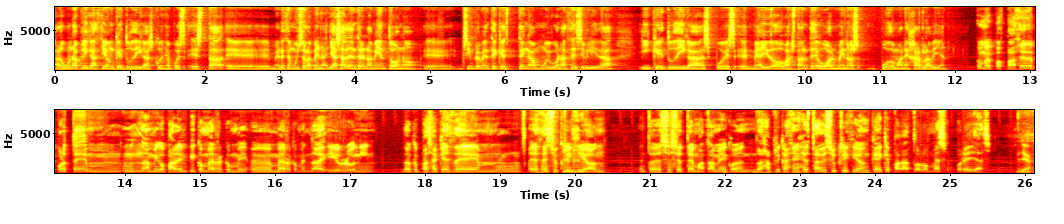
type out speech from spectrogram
alguna aplicación que tú digas, coño, pues esta eh, merece mucho la pena, ya sea de entrenamiento o no, eh, simplemente que tenga muy buena accesibilidad y que tú digas, pues me ha ayudado bastante o al menos puedo manejarla bien. Hombre, pues para hacer deporte, mm, un amigo paralímpico me, me recomendó ir running. Lo que pasa que es de, mm, es de suscripción. Entonces ese tema también con las aplicaciones estas de suscripción que hay que pagar todos los meses por ellas. Ya.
